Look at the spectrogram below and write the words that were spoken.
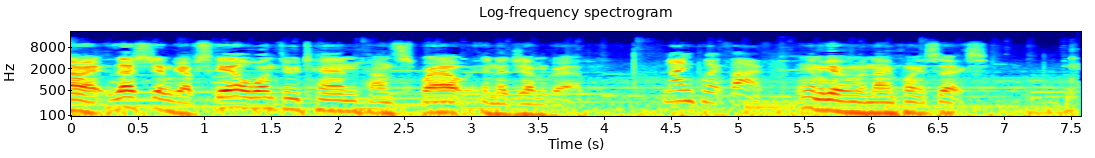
All right, that's gem grab. Scale one through ten on Sprout in a gem grab. Nine point five. I'm gonna give him a nine point six.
